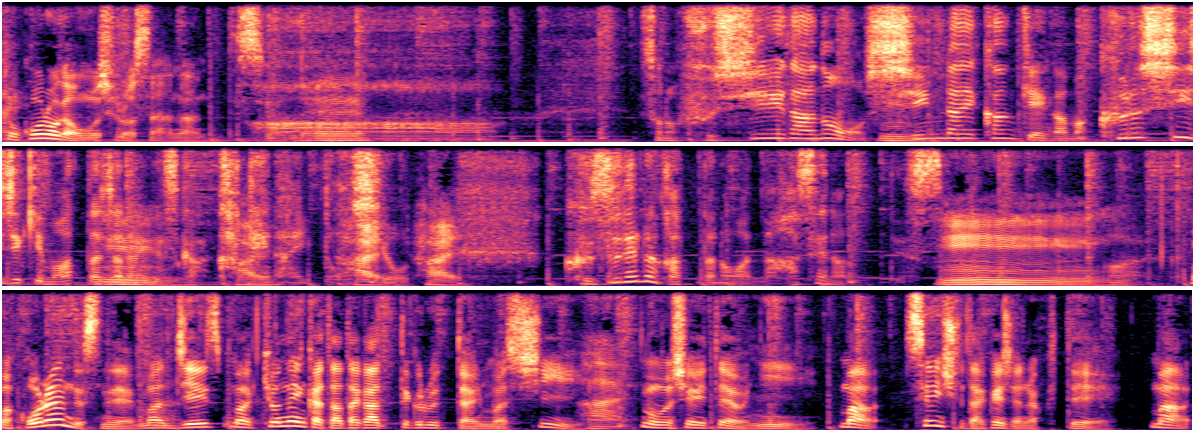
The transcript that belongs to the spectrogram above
ところが面白さなんですよね。はい、その藤枝の信頼関係がまあ苦しい時期もあったじゃないですか、うん、勝てないどうしよう、はい。はい、崩れなかったのはなぜなんです。か、はい。まあ、これはですね、まあ J まあ、去年から戦ってくるってありますし、はい、今申し上げたように、まあ、選手だけじゃなくて、まあ、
